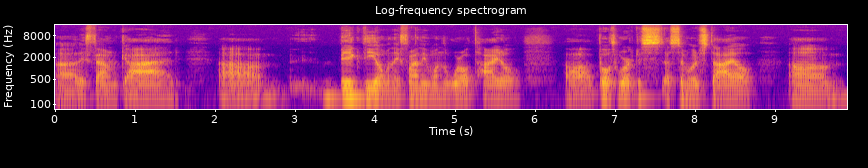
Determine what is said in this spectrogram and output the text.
Uh, they found God. Um, big deal when they finally won the world title. Uh, both worked a, a similar style. Um,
